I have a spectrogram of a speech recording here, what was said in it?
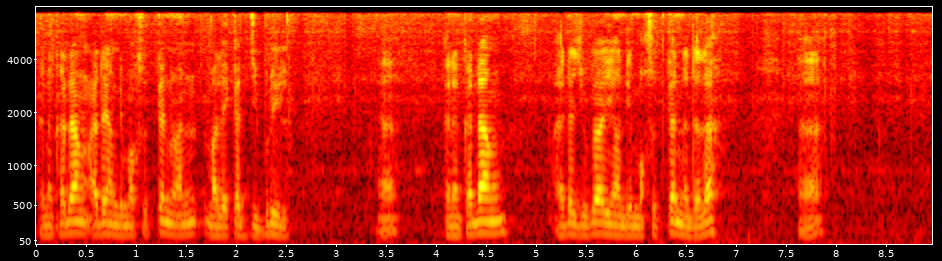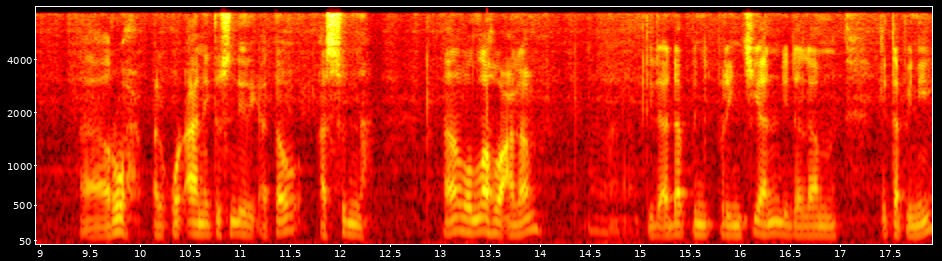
Kadang-kadang ada yang dimaksudkan dengan Malaikat Jibril. Ya. Kadang-kadang ada juga yang dimaksudkan adalah uh, uh, Ruh Al-Quran itu sendiri atau As-Sunnah. Uh, Wallahu alam tidak ada perincian di dalam kitab ini.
